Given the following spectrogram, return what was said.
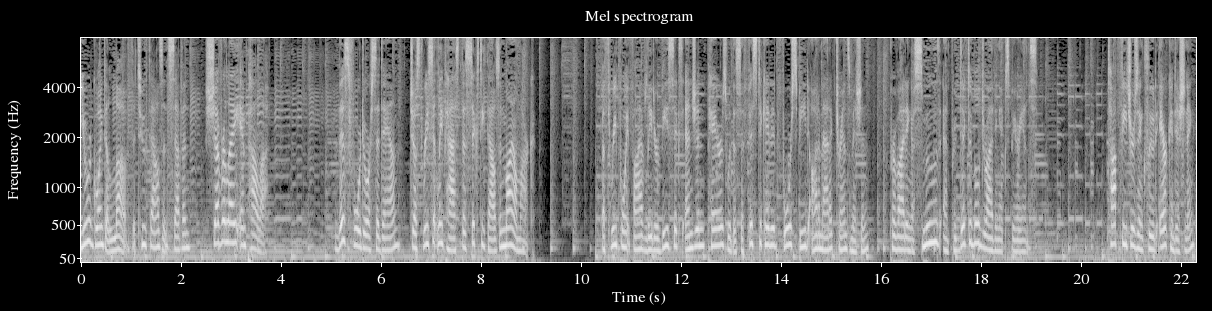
You're going to love the 2007 Chevrolet Impala. This four-door sedan just recently passed the 60,000 mile mark. A 3.5-liter V6 engine pairs with a sophisticated four-speed automatic transmission, providing a smooth and predictable driving experience. Top features include air conditioning,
